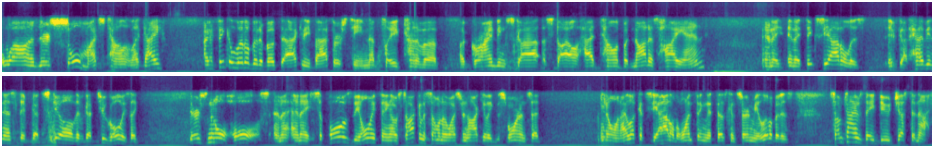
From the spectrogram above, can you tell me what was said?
Well, there's so much talent. Like I, I think a little bit about the Acadie Bathurst team that played kind of a, a grinding style, had talent, but not as high end. And I and I think Seattle is they've got heaviness, they've got skill, they've got two goalies. Like there's no holes. And I, and I suppose the only thing I was talking to someone in the Western Hockey League this morning and said, you know, when I look at Seattle, the one thing that does concern me a little bit is sometimes they do just enough.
